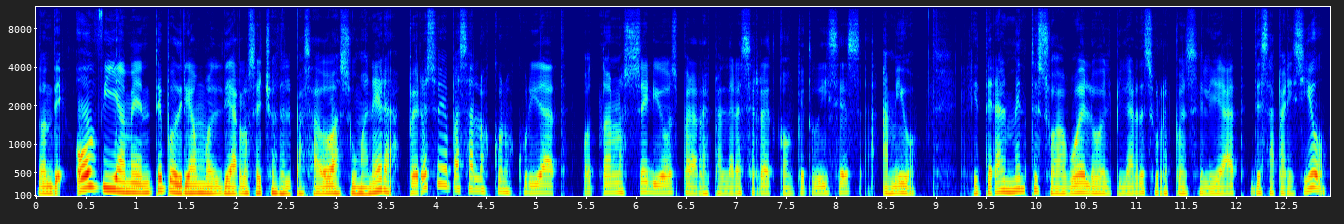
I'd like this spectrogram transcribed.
donde obviamente podrían moldear los hechos del pasado a su manera. Pero eso de pasarlos con oscuridad o tonos serios para respaldar ese red con que tú dices, amigo, Literalmente su abuelo, el pilar de su responsabilidad, desapareció,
